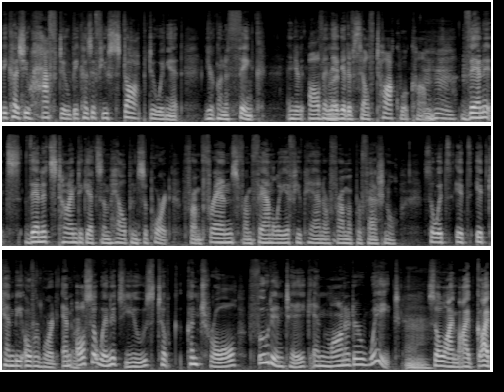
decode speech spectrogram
because you have to, because if you stop doing it, you're going to think. And you're, all the negative self-talk will come. Then it's then it's time to get some help and support from friends, from family, if you can, or from a professional. So it's it's it can be overboard, and also when it's used to c- control food intake and monitor weight. Mm. So I'm I, I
